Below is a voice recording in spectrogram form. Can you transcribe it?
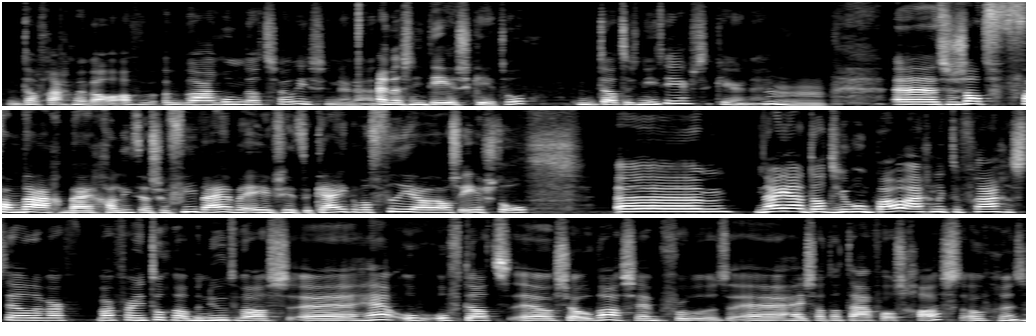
Dan vraag ik me wel af waarom dat zo is, inderdaad. En dat is niet de eerste keer, toch? Dat is niet de eerste keer, nee. Eh, ze zat vandaag bij Galita Sofie. Wij hebben even zitten kijken. Wat viel jou als eerste op? Ehm, nou ja, dat Jeroen Pauw eigenlijk de vragen stelde waar, waarvan je toch wel benieuwd was hè, of, of dat eh, zo was. Hè. Bijvoorbeeld, hij zat aan tafel als gast, overigens.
